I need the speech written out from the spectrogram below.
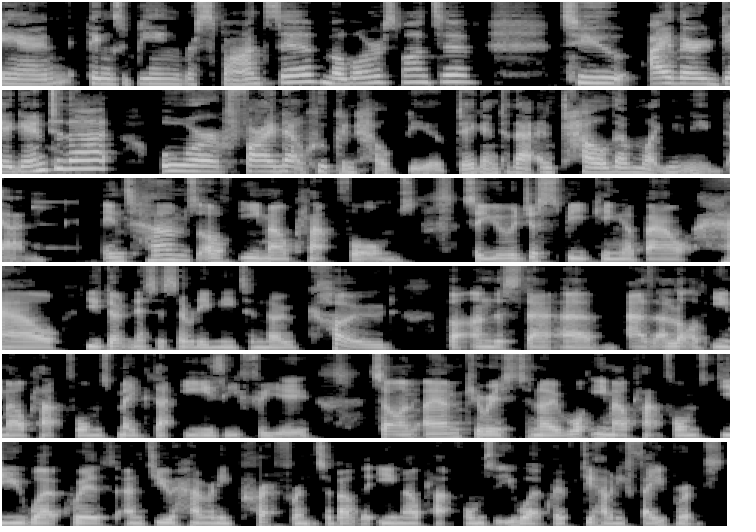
and things being responsive, mobile responsive to either dig into that or find out who can help you dig into that and tell them what you need done. In terms of email platforms, so you were just speaking about how you don't necessarily need to know code, but understand uh, as a lot of email platforms make that easy for you. So I'm, I am curious to know what email platforms do you work with, and do you have any preference about the email platforms that you work with? Do you have any favorites?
